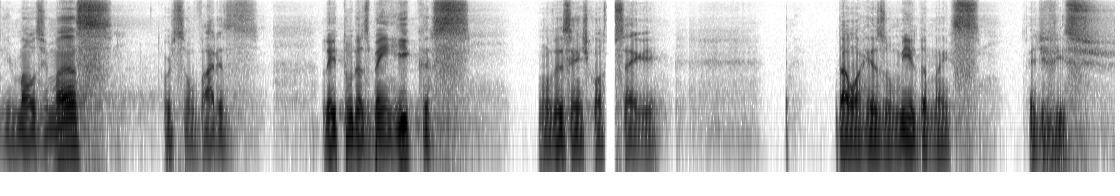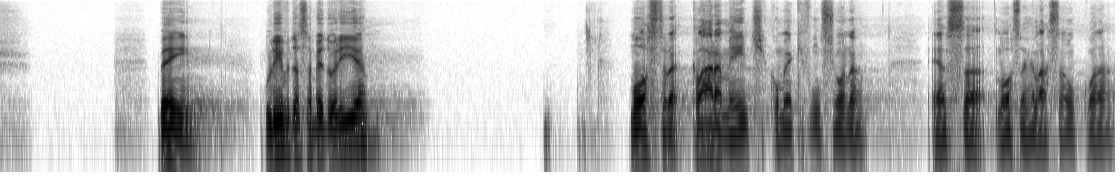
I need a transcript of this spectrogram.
Irmãos e irmãs, hoje são várias leituras bem ricas. Vamos ver se a gente consegue dar uma resumida, mas é difícil. Bem, o livro da sabedoria mostra claramente como é que funciona essa nossa relação com a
